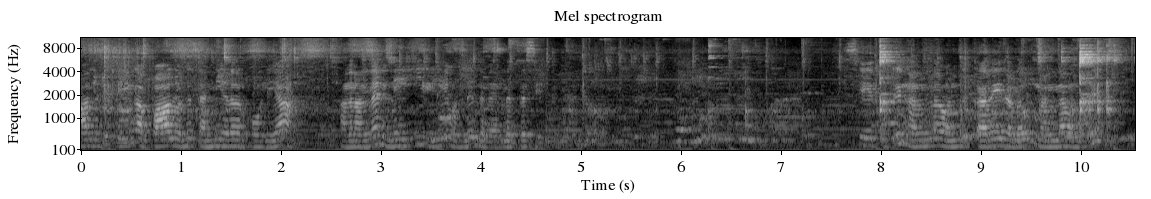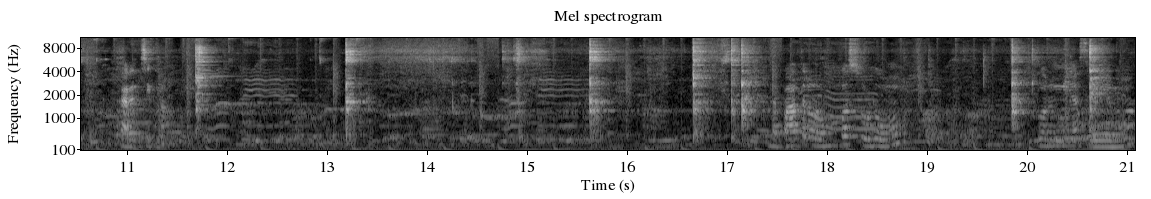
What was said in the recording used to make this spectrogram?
ஆல்ரெடி தேங்காய் பால் வந்து தண்ணியாக தான் இருக்கும் இல்லையா? அதனால நெய்யிலேயே வந்து இந்த வெள்ளத்தை சேர்த்துக்கலாம். சேர்த்துட்டு நல்லா வந்து கரையிற அளவுக்கு நல்லா வந்து கரைச்சிக்கலாம். இந்த பாத்திரம் ரொம்ப சுடும். பொறுமையாக செய்யணும்.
